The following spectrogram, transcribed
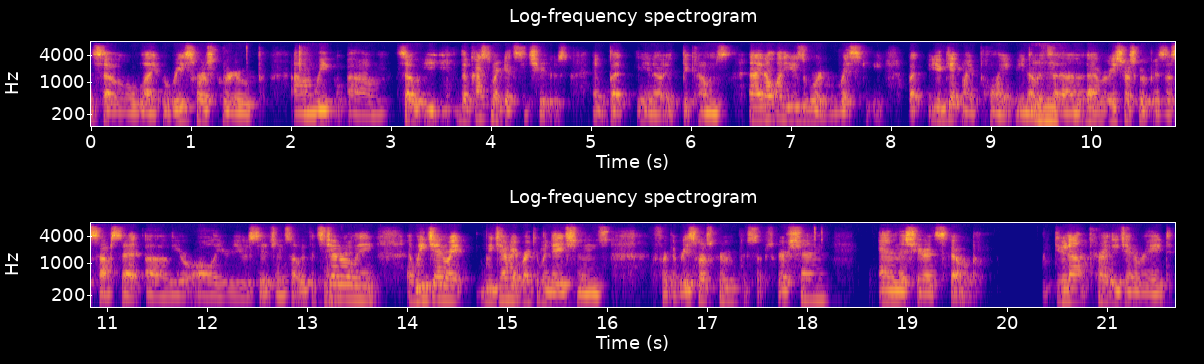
so like resource group, um, we um, so the customer gets to choose, but you know it becomes. And I don't want to use the word risky, but you get my point. You know, mm-hmm. it's a, a, resource group is a subset of your all your usage, and so if it's generally and we generate we generate recommendations for the resource group, the subscription, and the shared scope. We do not currently generate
